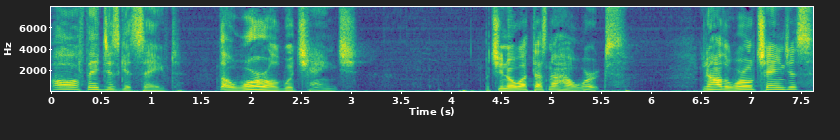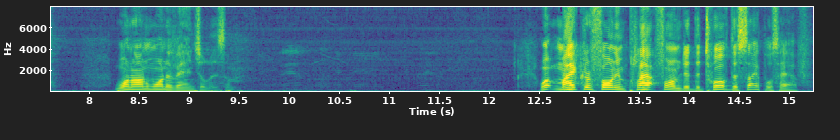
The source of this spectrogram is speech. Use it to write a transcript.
Oh, if they just get saved, the world would change. But you know what? That's not how it works. You know how the world changes? One on one evangelism. What microphone and platform did the 12 disciples have?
